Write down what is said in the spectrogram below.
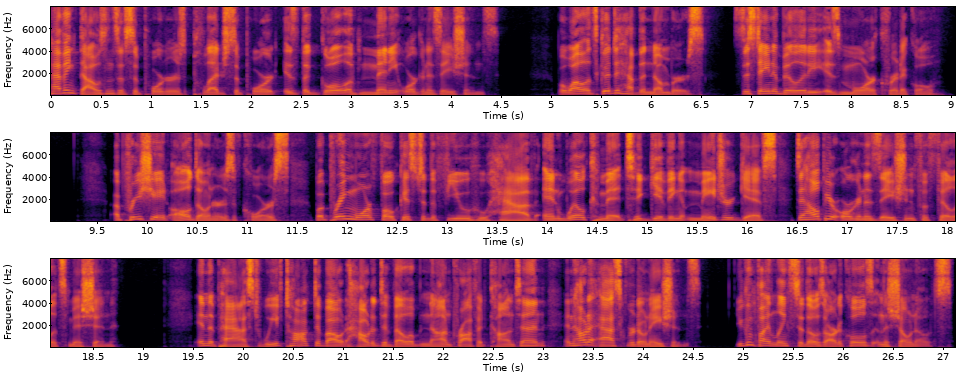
Having thousands of supporters pledge support is the goal of many organizations. But while it's good to have the numbers, sustainability is more critical. Appreciate all donors, of course, but bring more focus to the few who have and will commit to giving major gifts to help your organization fulfill its mission. In the past, we've talked about how to develop nonprofit content and how to ask for donations. You can find links to those articles in the show notes.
